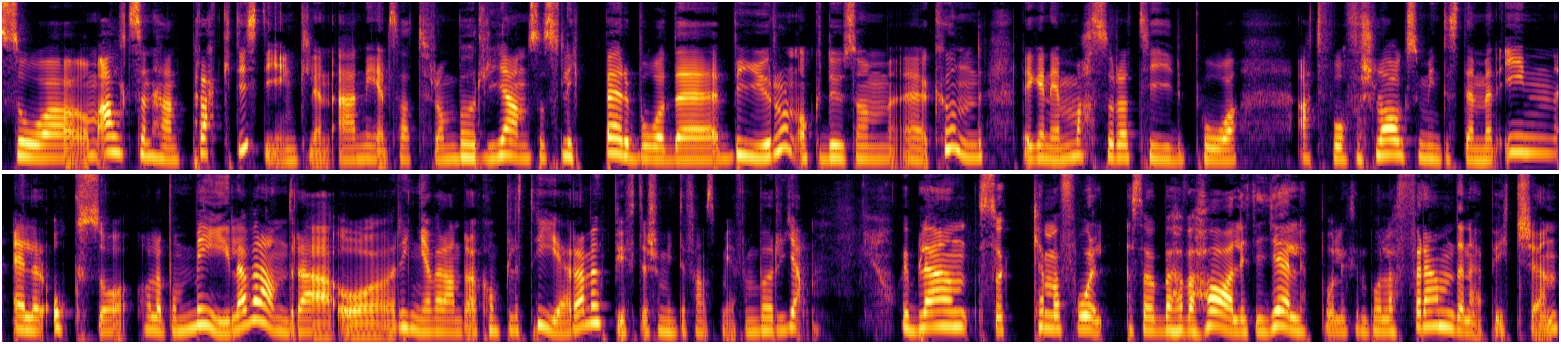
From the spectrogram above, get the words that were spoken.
Så om allt sånt här praktiskt egentligen är nedsatt från början så slipper både byrån och du som eh, kund lägga ner massor av tid på att få förslag som inte stämmer in eller också hålla på och mejla varandra och ringa varandra och komplettera med uppgifter som inte fanns med från början. Och ibland så kan man få, alltså, behöva ha lite hjälp och liksom hålla fram den här pitchen.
